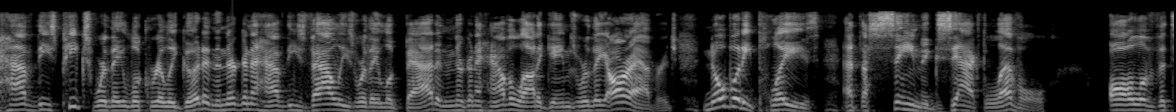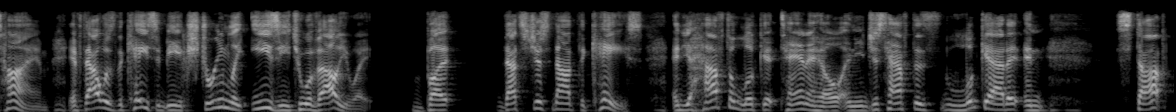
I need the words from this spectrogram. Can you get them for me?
have these peaks where they look really good, and then they're gonna have these valleys where they look bad, and then they're gonna have a lot of games where they are average. Nobody plays at the same exact level all of the time. If that was the case, it'd be extremely easy to evaluate. But that's just not the case. And you have to look at Tannehill and you just have to look at it and stop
